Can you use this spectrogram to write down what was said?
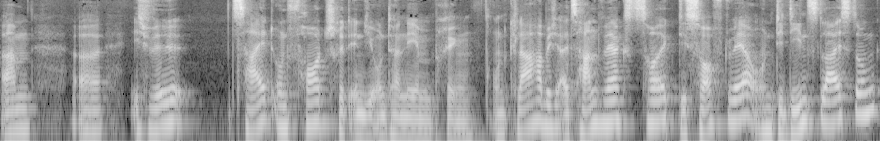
ähm, äh, ich will Zeit und Fortschritt in die Unternehmen bringen. Und klar habe ich als Handwerkszeug die Software und die Dienstleistung.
